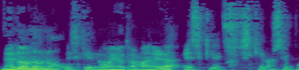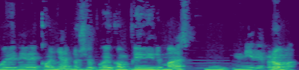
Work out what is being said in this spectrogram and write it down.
De no, no, no, es que no hay otra manera, es que, es que no se puede ni de coña, no se puede comprimir más ni ni de broma.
